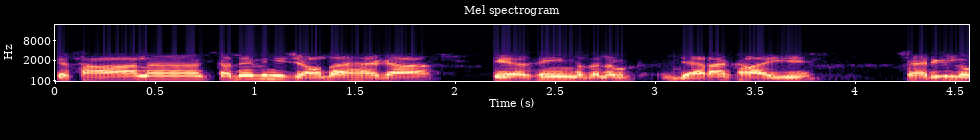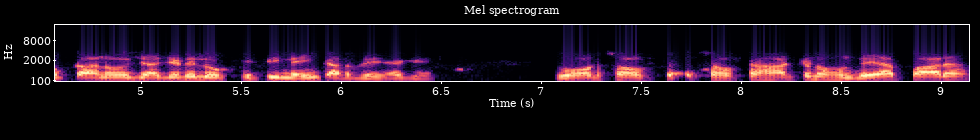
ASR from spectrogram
ਕਿਸਾਨ ਕਦੇ ਵੀ ਨਹੀਂ ਚਾਹੁੰਦਾ ਹੈਗਾ ਕਿ ਅਸੀਂ ਮਤਲਬ ਜ਼ਹਿਰਾਂ ਖਲਾਈਏ, ਸ਼ਹਿਰੀ ਲੋਕਾਂ ਨੂੰ ਜਾਂ ਜਿਹੜੇ ਲੋਕ ਖੇਤੀ ਨਹੀਂ ਕਰਦੇ ਹੈਗੇ। ਵੋਟ ਸੌਫਟ ਸੌਫਟ ਹਾਰਟਡ ਹੁੰਦੇ ਆ, ਪਰ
